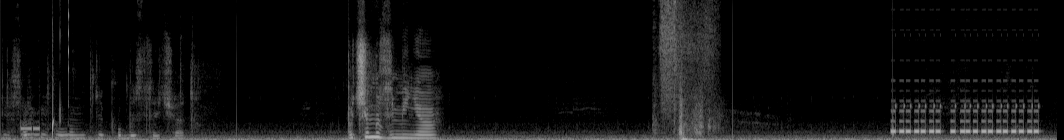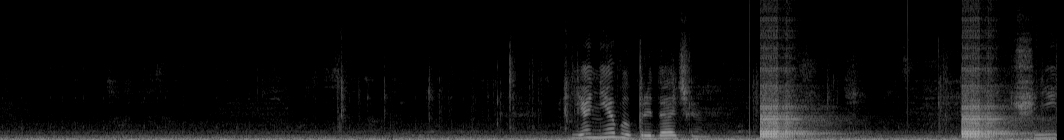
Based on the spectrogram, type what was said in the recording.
Я сорок только быстрый чат. Почему за меня? Я не был предателем. Чни...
